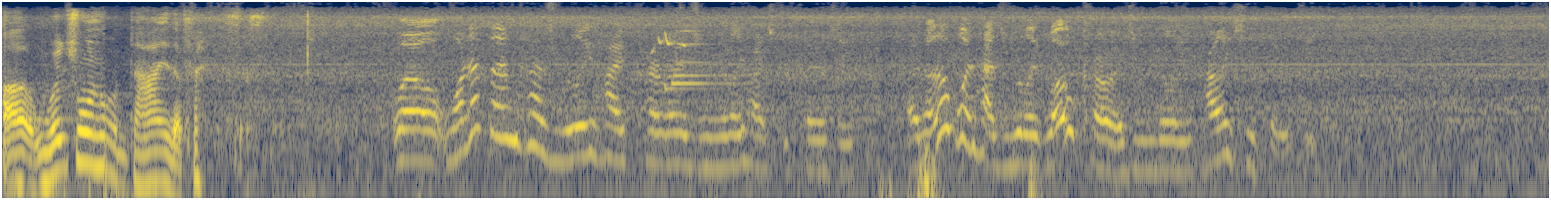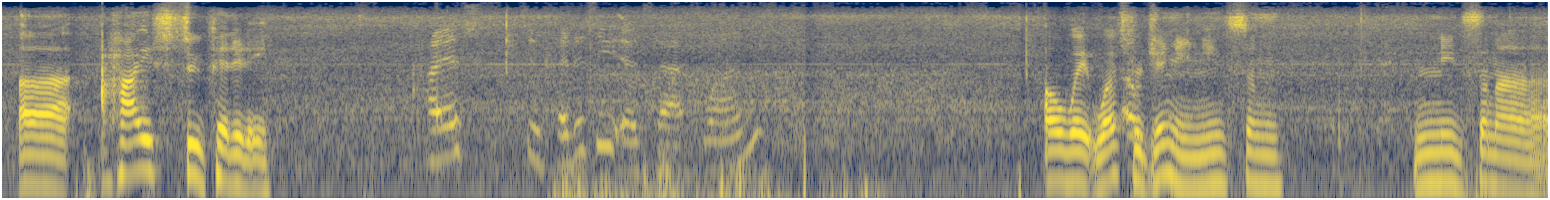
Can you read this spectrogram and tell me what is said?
Uh, which one will die the fastest? Well, one of them has really high courage and really high stupidity. Another one has really low courage and really high stupidity. Uh, high stupidity. Highest stupidity is that one. Oh wait, West Oh. Virginia needs some, needs some, uh,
